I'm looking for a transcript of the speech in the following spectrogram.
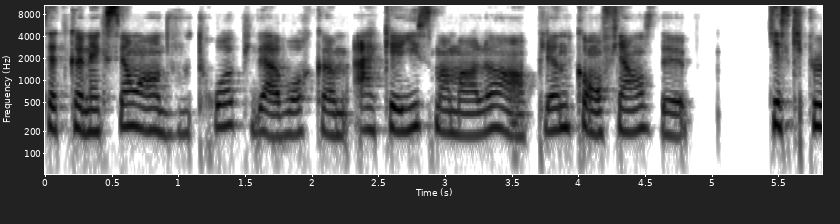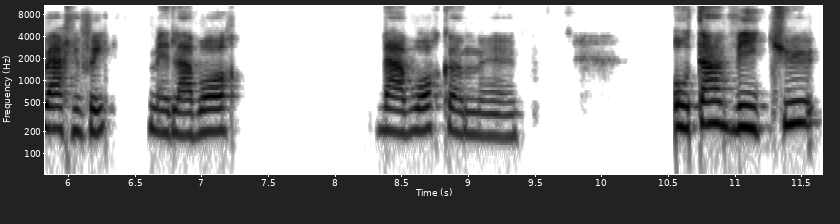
cette connexion entre vous trois, puis d'avoir comme accueilli ce moment-là en pleine confiance de qu'est-ce qui peut arriver, mais de l'avoir, d'avoir comme euh, autant vécu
